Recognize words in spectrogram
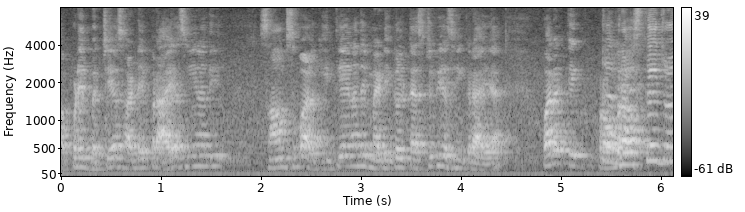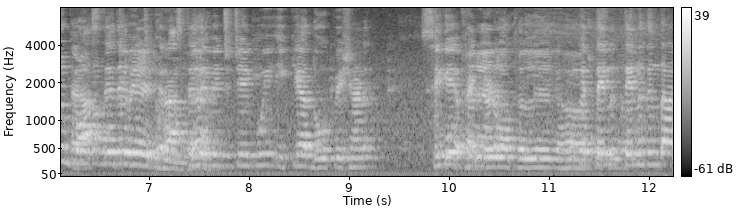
ਆਪਣੇ ਬੱਚੇ ਆ ਸਾਡੇ ਭਰਾ ਆ ਅਸੀਂ ਇਹਨਾਂ ਦੀ ਸਾਂਭ ਸੰਭਾਲ ਕੀਤੀ ਹੈ ਇਹਨਾਂ ਦੇ ਮੈਡੀਕਲ ਟੈਸਟ ਵੀ ਅਸੀਂ ਕਰਾਏ ਆ। ਪਰ ਇੱਕ ਰਸਤੇ ਚੋਂ ਰਸਤੇ ਦੇ ਵਿੱਚ ਰਸਤੇ ਦੇ। ਵਿੱਚ ਜੇ ਕੋਈ ਇੱਕ ਜਾਂ ਦੋ ਪੇਸ਼ੈਂਟ ਸੀਗੇ ਅਫੈਕਟਡ ਥੱਲੇ, ਕਿਉਂਕਿ ਤਿੰਨ ਤਿੰਨ ਦਿਨ ਦਾ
